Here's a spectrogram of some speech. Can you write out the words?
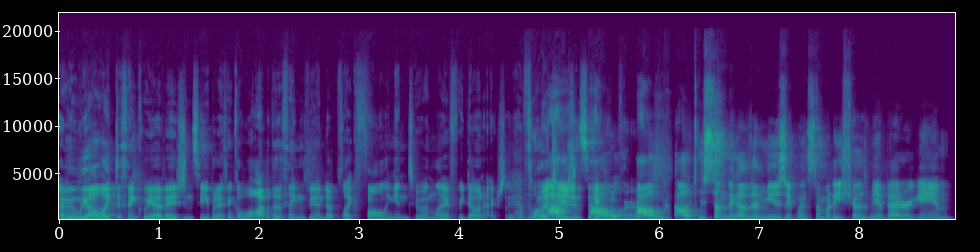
I mean, we all like to think we have agency, but I think a lot of the things we end up like falling into in life, we don't actually have that Well, much I'll, agency I'll, over. I'll I'll do something other than music when somebody shows me a better game.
